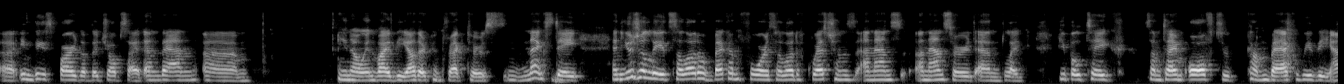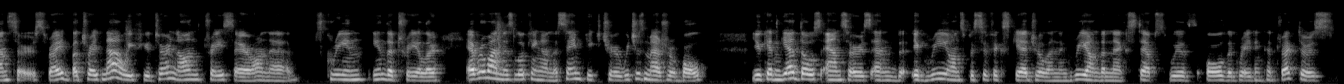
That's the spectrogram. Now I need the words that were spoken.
uh, in this part of the job site and then um, you know invite the other contractors next day and usually it's a lot of back and forth a lot of questions unans- unanswered and like people take some time off to come back with the answers right? But right now if you turn on TraceAir on a screen in the trailer everyone is looking on the same picture which is measurable. You can get those answers and agree on specific schedule and agree on the next steps with all the grading contractors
